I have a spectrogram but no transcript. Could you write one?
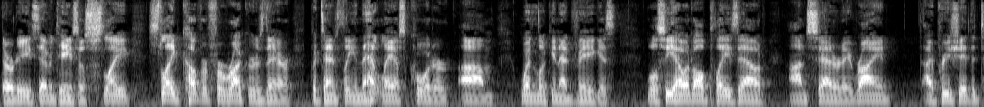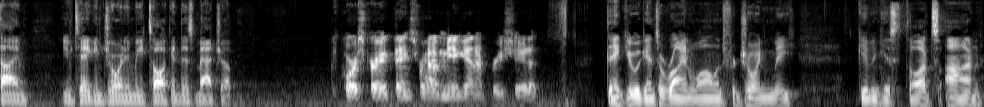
38-17, so slight slight cover for Rutgers there, potentially in that last quarter um, when looking at Vegas. We'll see how it all plays out on Saturday. Ryan, I appreciate the time you've taken joining me talking this matchup. Of course, Greg. Thanks for having me again. I appreciate it. Thank you again to Ryan Wallen for joining me, giving his thoughts on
